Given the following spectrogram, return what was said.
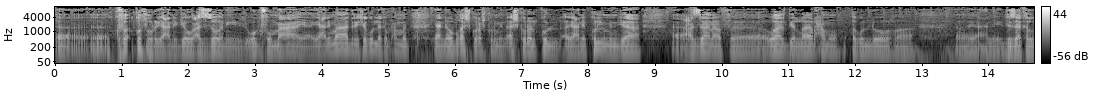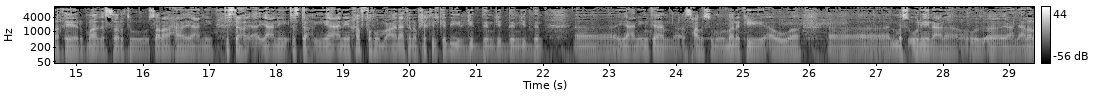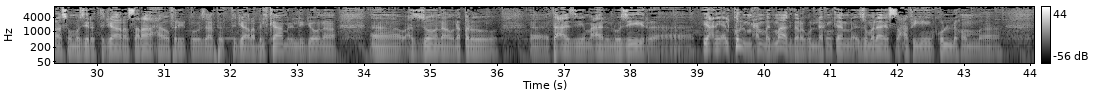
آه، كثر يعني جو عزوني وقفوا معايا. يعني ما أدري إيش أقول لك. محمد. يعني لو أبغى اشكر أشكر مين أشكر الكل. يعني كل من جاء آه، عزانا في والدي الله يرحمه أقول له آه، آه، يعني جزاك الله خير. ما قصرتوا صراحة يعني تستاهل. يعني تستاهل. يعني خففوا معاناتنا بشكل كبير جدا جدا جدا. يعني إن كان أصحاب السمو الملكي أو المسؤولين على يعني على رأسهم وزير التجارة صراحة وفريق وزارة التجارة بالكامل اللي جونا وعزونا ونقلوا آه، تعازي معالي الوزير آه، يعني الكل محمد ما أقدر أقول لك إن كان زملائي الصحفيين كلهم آه،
